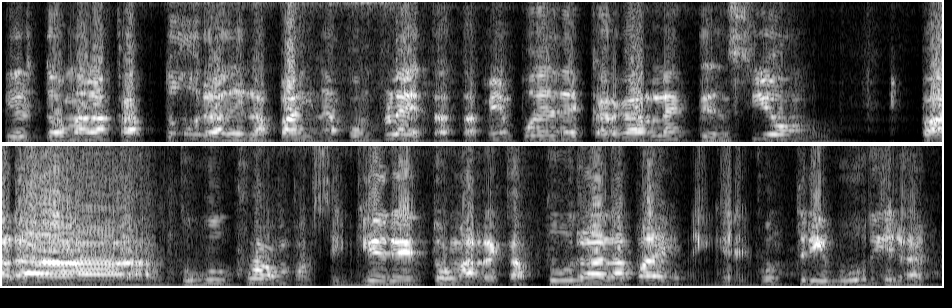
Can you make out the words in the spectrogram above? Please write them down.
y él toma la captura de la página completa. También puedes descargar la extensión para Google Chrome por si quieres tomar captura de la página y quieres contribuir a,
